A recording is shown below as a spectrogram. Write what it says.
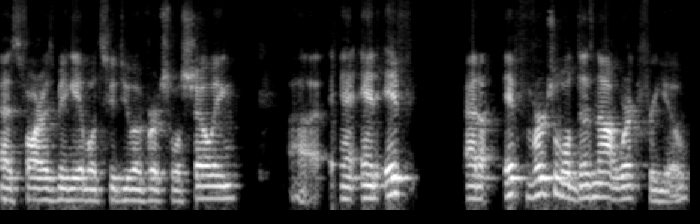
as far as being able to do a virtual showing. Uh, and, and, if at a, if virtual does not work for you,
